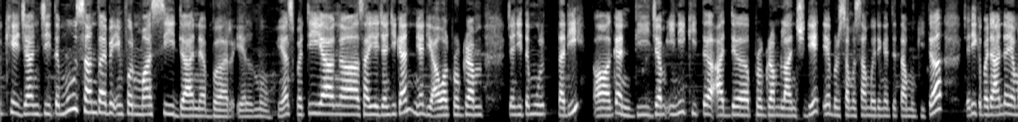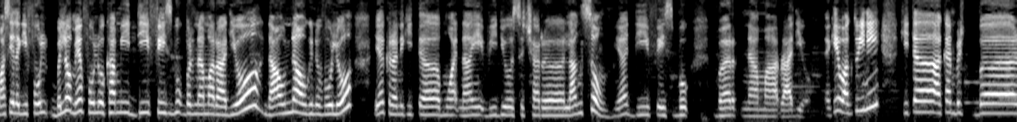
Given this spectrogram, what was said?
Okey, janji temu santai berinformasi dan berilmu. Ya, seperti yang uh, saya janjikan ya di awal program janji temu tadi, uh, kan di jam ini kita ada program lunch date ya bersama-sama dengan tetamu kita. Jadi kepada anda yang masih lagi follow, belum ya follow kami di Facebook bernama Radio, now now kena follow ya kerana kita muat naik video secara langsung ya di Facebook bernama Radio. Okey, waktu ini kita akan ber, ber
